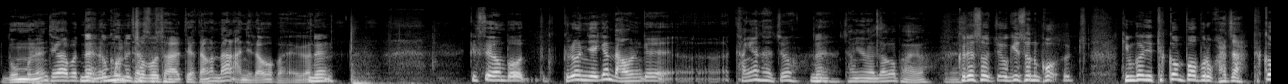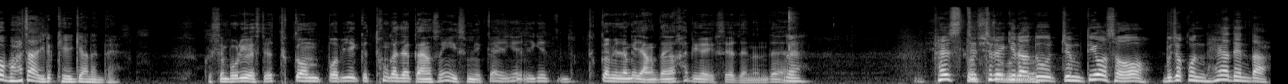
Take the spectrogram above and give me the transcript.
논문은 제가 볼 때는 네, 논문은 수사할 대상은 난 아니라고 봐요. 이건. 네. 글쎄요, 뭐 그런 얘기가 나오는 게 당연하죠. 네. 네. 당연하다고 봐요. 네. 그래서 여기서는 거, 김건희 특검법으로 가자, 특검하자 이렇게 얘기하는데. 글쎄 모르겠어요. 특검법이 그 통과될 가능성이 있습니까? 이게 이게 특검이라는 게 양당의 합의가 있어야 되는데. 네. 패스트 트랙이라도 좀 띄워서 무조건 해야 된다.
